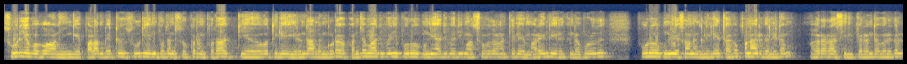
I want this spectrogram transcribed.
சூரிய பகவான் இங்கே பலம் பெற்று சூரியன் புதன் சுக்கரன் புதாத்திய யோகத்திலே இருந்தாலும் கூட பஞ்சமாதிபதி பூர்வ புண்ணியாதிபதி மசோதானத்திலே மறைந்து இருக்கின்ற பொழுது பூர்வ புண்ணியசானங்களிலே தகப்பனார்களிடம் மகர ராசியில் பிறந்தவர்கள்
